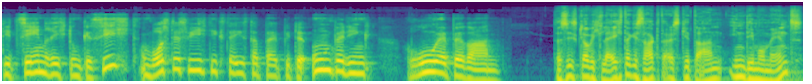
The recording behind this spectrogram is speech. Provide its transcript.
die Zehen Richtung Gesicht. Und was das Wichtigste ist dabei, bitte unbedingt Ruhe bewahren. Das ist, glaube ich, leichter gesagt als getan in dem Moment.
